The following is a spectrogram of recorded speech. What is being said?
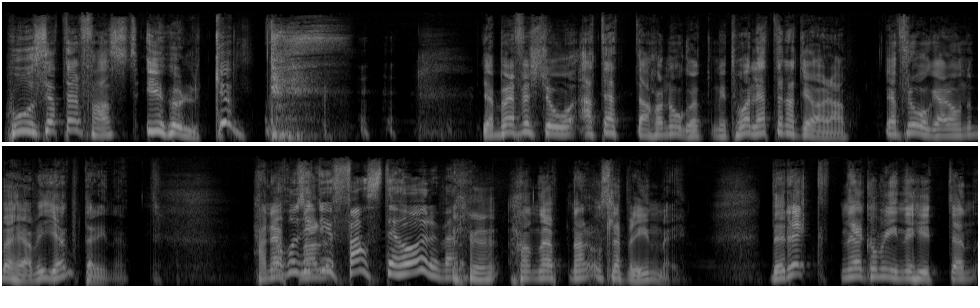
hon sätter fast i hulken. Jag börjar förstå att detta har något med toaletten att göra. Jag frågar om de behöver hjälp där inne. Han Ja, Hon sitter ju fast, det hör du väl? han öppnar och släpper in mig. Direkt när jag kommer in i hytten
